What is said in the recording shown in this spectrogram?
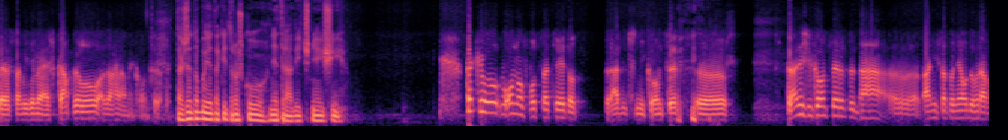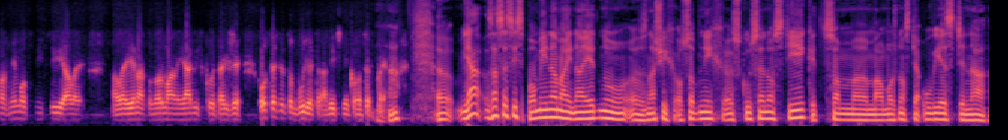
Teraz tam ideme aj s kapelou a zahráme koncert. Takže to bude taký trošku netradičnejší. Tak ono v podstate je to tradičný koncert. Tradičný koncert, na, e, ani sa to neodohráva v nemocnici, ale ale je na to normálne javisko, takže v podstate to bude tradičný koncert pre nás. Uh-huh. Ja zase si spomínam aj na jednu z našich osobných e, skúseností, keď som mal možnosť ťa uviesť na,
